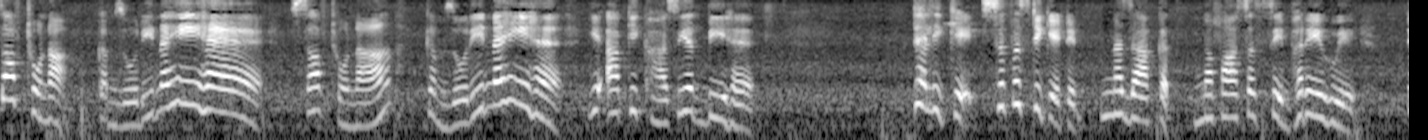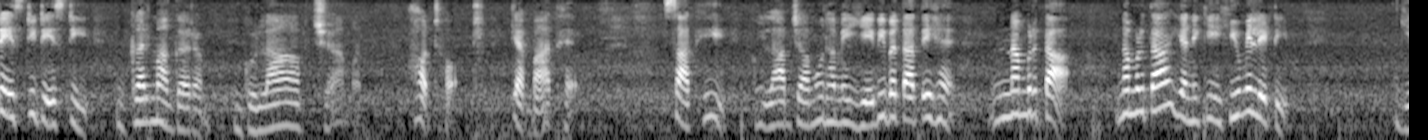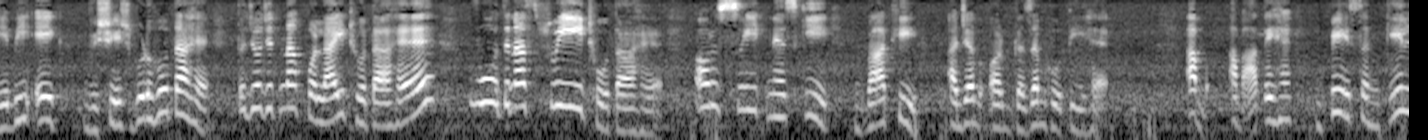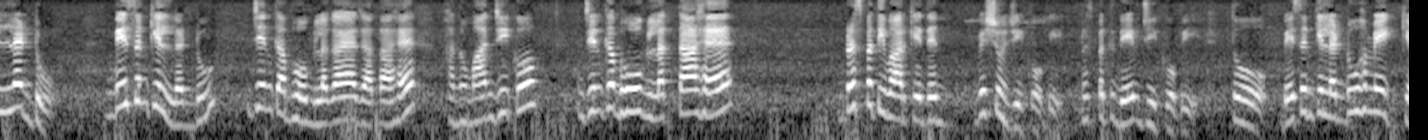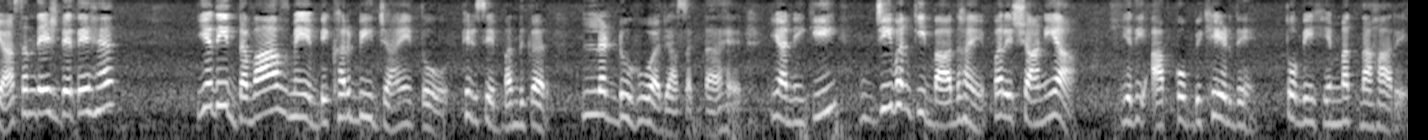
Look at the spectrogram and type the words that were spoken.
सॉफ्ट होना कमज़ोरी नहीं है। सॉफ्ट होना कमज़ोरी नहीं है। ये आपकी खासियत भी है। डेलिकेट सोफिस्टिकेटेड नजाकत, नफासत से भरे हुए टेस्टी टेस्टी गर्मा गर्म गुलाब जामुन। हॉट हॉट क्या बात है? साथ ही गुलाब जामुन हमें ये भी बताते हैं, नम्रता नम्रता यानी कि ह्यूमिलिटी ये भी एक विशेष गुण होता है। तो जो जितना पोलाइट होता है, वो उतना स्वीट होता है। और स्वीटनेस की बात ही अजब और गजब होती है। अब अब आते हैं बेसन के लड्डू। बेसन के लड्डू, जिनका भोग लगाया जाता है, हनुमान जी को, जिनका भोग लगता है बृहस्पतिवार के दिन, विष्णु जी को भी, बृहस्पति देव जी को भी। तो बेसन के लड्डू हमें क्या संदेश देते हैं? यदि दबाव में बिखर भी जाए तो फिर से बंद कर लड्डू हुआ जा सकता है। यानी कि जीवन की बाधाएँ, परेशानियाँ यदि आपको बिखेर दें तो भी हिम्मत ना हारे।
